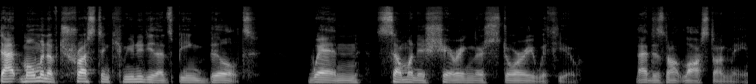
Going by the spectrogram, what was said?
that moment of trust and community that's being built when someone is sharing their story with you. That is not lost on me.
